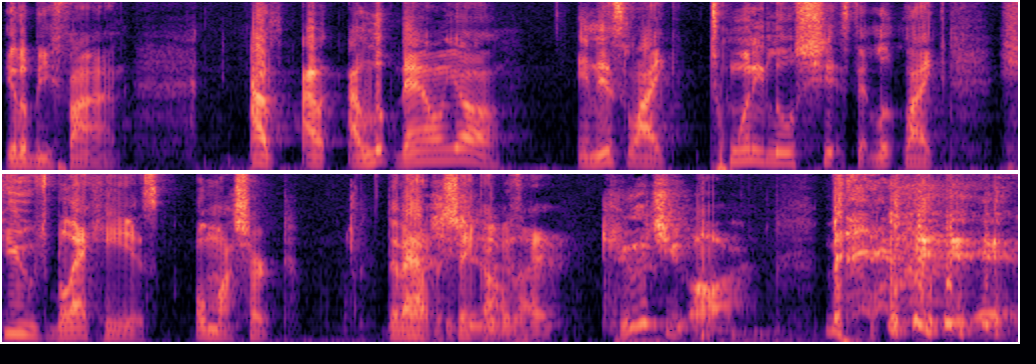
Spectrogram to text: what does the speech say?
it'll be fine. I, I, I look down, y'all, and it's like 20 little shits that look like huge blackheads on my shirt that I have to She shake should've off. been like, good you are. Yeah,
